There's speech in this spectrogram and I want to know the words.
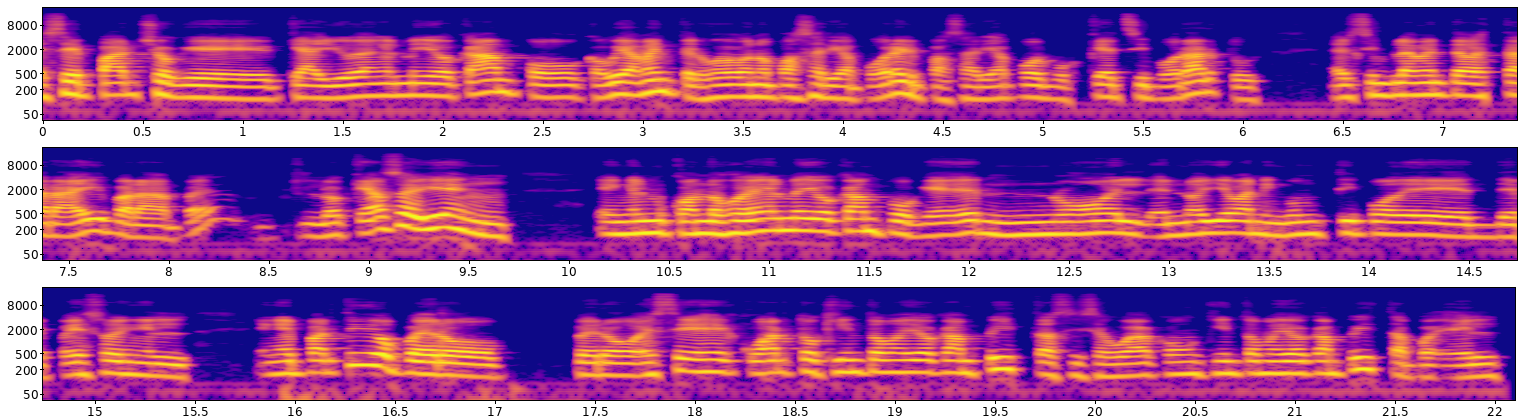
ese parcho que, que, ayuda en el medio campo, que obviamente el juego no pasaría por él, pasaría por Busquets y por Arthur. Él simplemente va a estar ahí para pues, lo que hace bien en el, cuando juega en el medio campo, que él no, él, no lleva ningún tipo de, de, peso en el, en el partido, pero, pero ese es el cuarto quinto mediocampista. Si se juega con un quinto mediocampista, pues él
